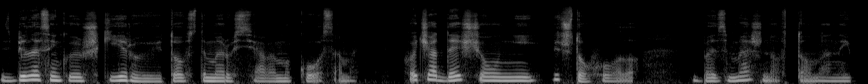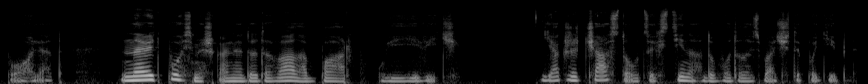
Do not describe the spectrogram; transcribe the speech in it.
з білесенькою шкірою і товстими русявими косами, хоча дещо у ній відштовхувало безмежно втомлений погляд. Навіть посмішка не додавала барв у її вічі. Як же часто у цих стінах доводилось бачити подібне?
